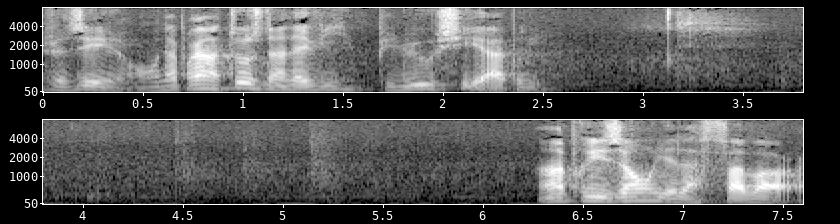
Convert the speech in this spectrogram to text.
je veux dire, on apprend tous dans la vie, puis lui aussi a appris. En prison, il y a la faveur.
